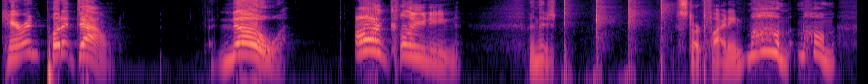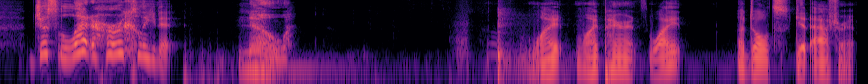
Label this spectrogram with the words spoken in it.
Karen, put it down. No, I'm cleaning. And they just start fighting. Mom, mom, just let her clean it. No. White white parents, white adults get after it.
